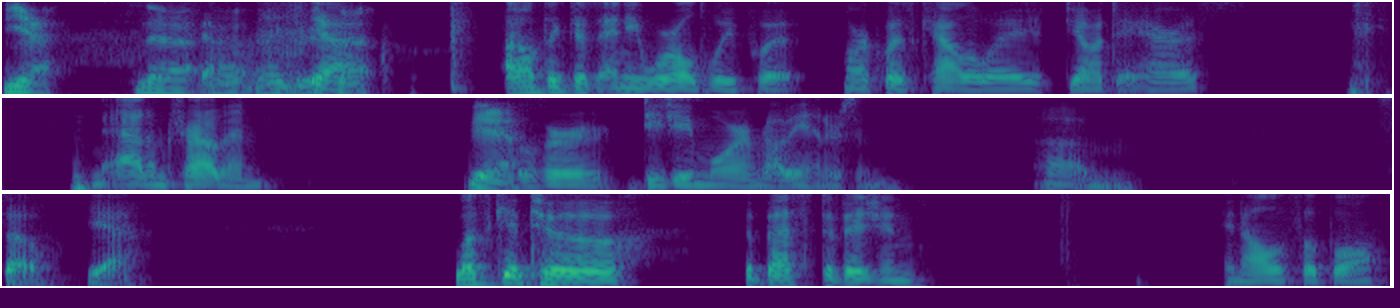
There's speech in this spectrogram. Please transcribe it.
Yeah, yeah, I, I agree Yeah. with that. I don't think there's any world we put Marquez Callaway, Deonte Harris, and Adam Trautman Yeah, over DJ Moore and Robby Anderson. Um, so yeah, let's get to the best division in all of football.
